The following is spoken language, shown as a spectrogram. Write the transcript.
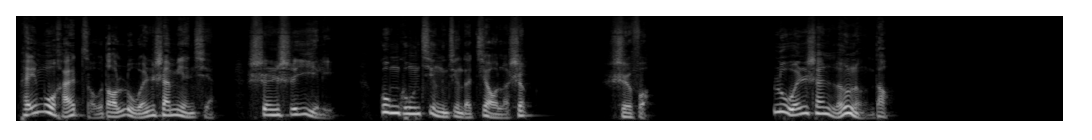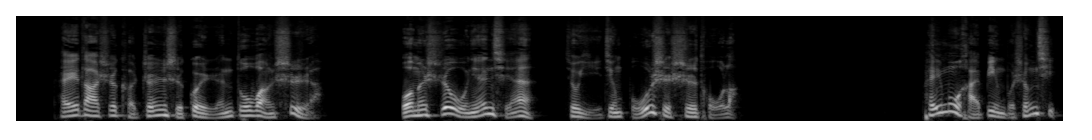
裴木海走到陆文山面前，深施一礼，恭恭敬敬的叫了声“师傅”。陆文山冷冷道：“裴大师可真是贵人多忘事啊！我们十五年前就已经不是师徒了。”裴木海并不生气：“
